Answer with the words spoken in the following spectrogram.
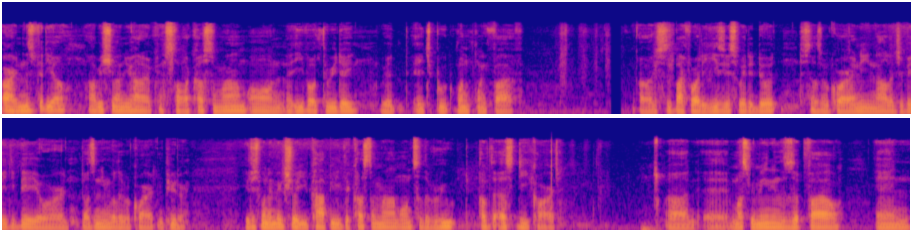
Alright, in this video, I'll be showing you how to install a custom ROM on an Evo 3D with HBoot 1.5. Uh, this is by far the easiest way to do it. This doesn't require any knowledge of ADB or doesn't even really require a computer. You just want to make sure you copy the custom ROM onto the root of the SD card. Uh, it must remain in the zip file and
